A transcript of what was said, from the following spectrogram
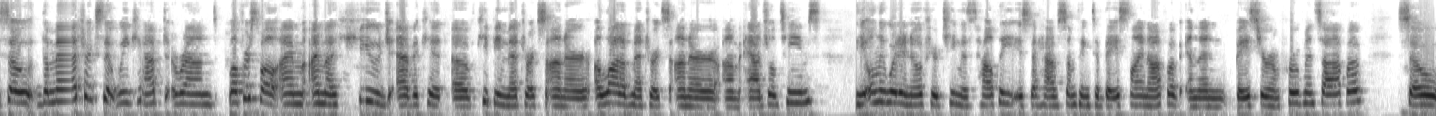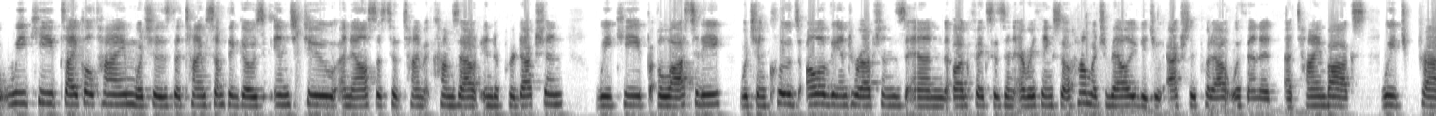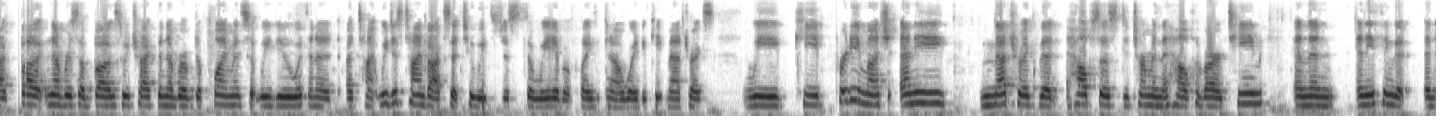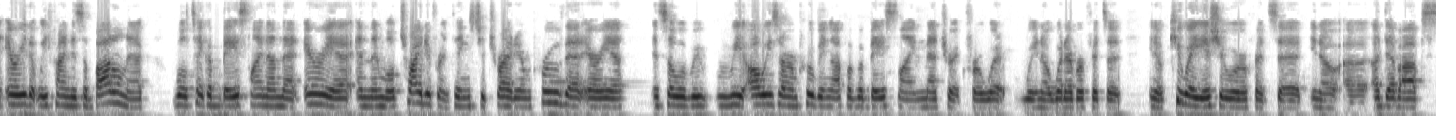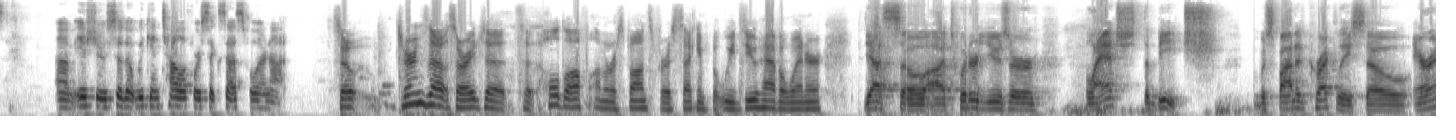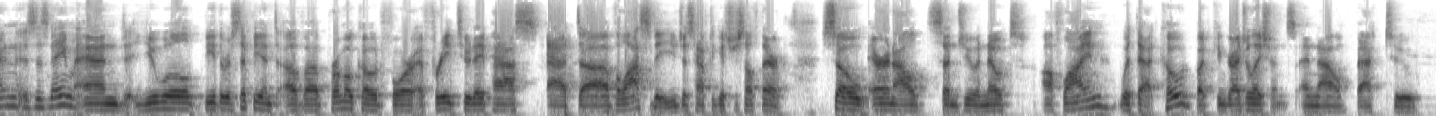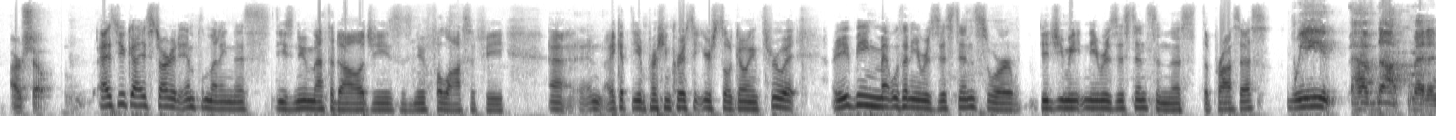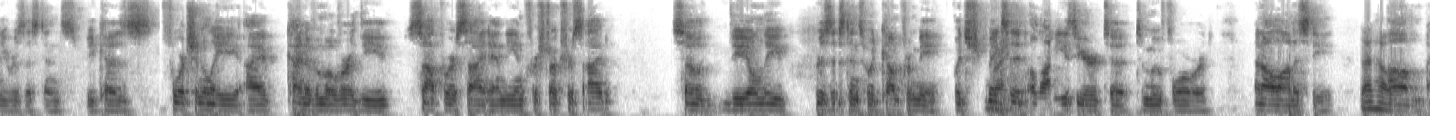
So the metrics that we kept around, well, first of all, I'm I'm a huge advocate of keeping metrics on our a lot of metrics on our um, agile teams. The only way to know if your team is healthy is to have something to baseline off of and then base your improvements off of. So we keep cycle time, which is the time something goes into analysis to the time it comes out into production. We keep velocity, which includes all of the interruptions and bug fixes and everything. So, how much value did you actually put out within a, a time box? We track bug, numbers of bugs. We track the number of deployments that we do within a, a time. We just time box at two weeks, just so we have a place, you know, a way to keep metrics. We keep pretty much any metric that helps us determine the health of our team, and then anything that an area that we find is a bottleneck, we'll take a baseline on that area, and then we'll try different things to try to improve that area and so we, we always are improving off of a baseline metric for what you know whatever if it's a you know QA issue or if it's a you know a, a DevOps um, issue, so that we can tell if we're successful or not. So turns out, sorry to, to hold off on a response for a second, but we do have a winner. Yes. So uh, Twitter user Blanche the Beach responded correctly. So Aaron is his name, and you will be the recipient of a promo code for a free two-day pass at uh, Velocity. You just have to get yourself there. So Aaron, I'll send you a note offline with that code. But congratulations! And now back to our show. As you guys started implementing this, these new methodologies, this new philosophy, uh, and I get the impression, Chris, that you're still going through it. Are you being met with any resistance, or did you meet any resistance in this the process? We have not met any resistance because, fortunately, I kind of am over the software side and the infrastructure side. So the only resistance would come from me, which makes right. it a lot easier to, to move forward. In all honesty, that helps. Um,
